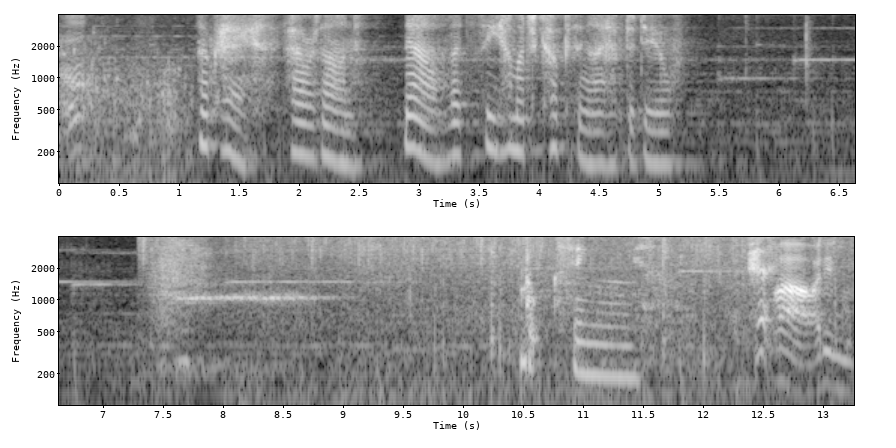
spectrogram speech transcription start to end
Oh, Okay, power's on. Now, let's see how much coaxing I have to do. Coaxing. wow! I didn't.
